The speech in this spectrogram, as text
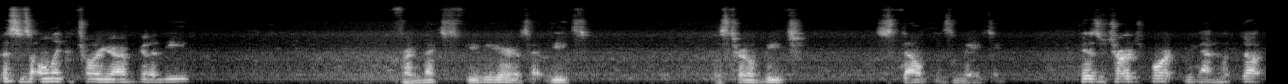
This is the only controller you're ever going to need for the next few years at least. This Turtle Beach stealth is amazing. Here's a charge port. We got hooked up.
